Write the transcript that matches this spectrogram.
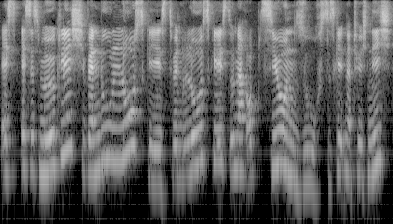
es, es ist möglich, wenn du losgehst, wenn du losgehst und nach Optionen suchst. Das geht natürlich nicht,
